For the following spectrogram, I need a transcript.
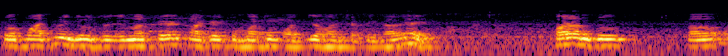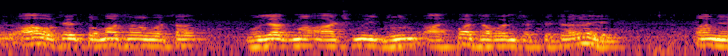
તો પાંચમી જૂન સુધીમાં તેર કાંઠે ચોમાસું પહોંચી જવાની શક્યતા રહે. પરંતુ આ વખતે ચોમાસાનો વરસાદ ગુજરાતમાં આઠમી જૂન આસપાસ આવવાની શક્યતા રહે. અને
